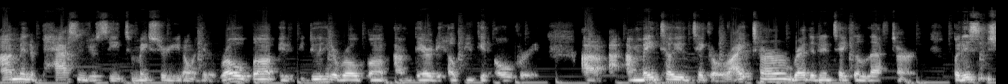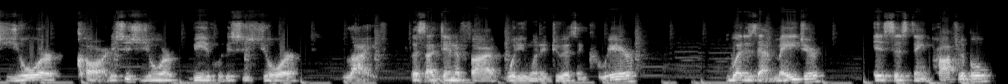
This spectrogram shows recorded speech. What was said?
I'm in the passenger seat to make sure you don't hit a road bump. If you do hit a road bump, I'm there to help you get over it. I, I may tell you to take a right turn rather than take a left turn, but this is your car. This is your vehicle. This is your life. Let's identify what do you want to do as a career? What is that major? Is this thing profitable?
